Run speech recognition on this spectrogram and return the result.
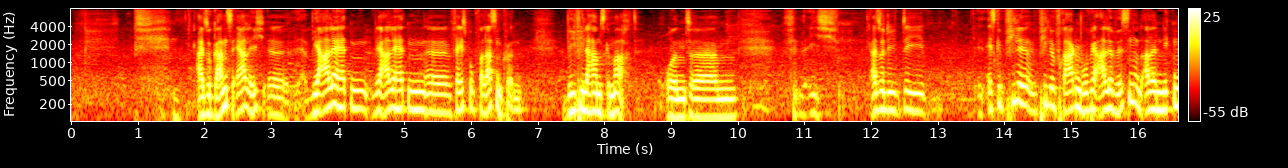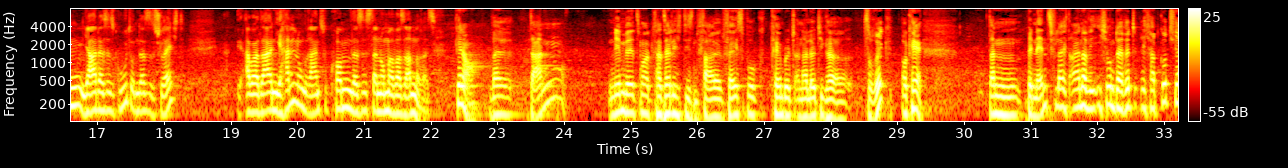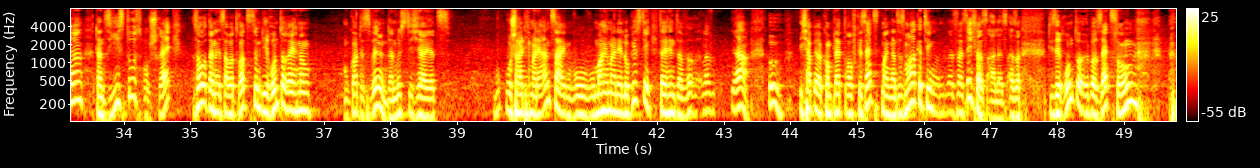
also ganz ehrlich, äh, wir alle hätten, wir alle hätten äh, Facebook verlassen können. Wie viele haben es gemacht? Und ähm, ich also die, die, es gibt viele, viele Fragen, wo wir alle wissen und alle nicken, ja, das ist gut und das ist schlecht. Aber da in die Handlung reinzukommen, das ist dann nochmal was anderes. Genau, weil dann nehmen wir jetzt mal tatsächlich diesen Fall Facebook, Cambridge Analytica zurück. Okay, dann benennt es vielleicht einer wie ich und der Richard Gutjahr, dann siehst du es, oh Schreck, so, dann ist aber trotzdem die Runterrechnung, um Gottes Willen, dann müsste ich ja jetzt wo schalte ich meine Anzeigen? Wo, wo mache ich meine Logistik dahinter? Ja, oh, ich habe ja komplett drauf gesetzt, mein ganzes Marketing und was weiß ich was alles. Also diese Runterübersetzung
